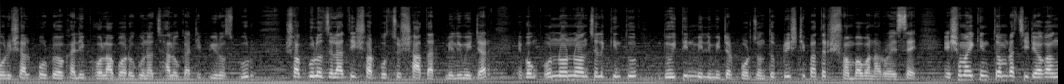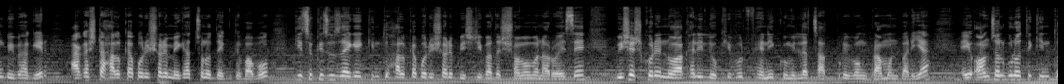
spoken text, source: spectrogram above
বরিশাল, পটুয়াখালী, ভোলা, বরগুনা, ঝালকাঠি, পিরোজপুর। সবগুলো জেলাতেই সর্বোচ্চ সাত আট মিলিমিটার এবং অন্য অন্য অঞ্চলে কিন্তু দুই তিন মিলিমিটার পর্যন্ত বৃষ্টিপাতের সম্ভাবনা রয়েছে। এ সময় কিন্তু আমরা চিটাগাং বিভাগের আকাশটা হালকা পরিসরে মেঘাচ্ছন্ন দেখতে পাবো। কিছু কিছু জায়গায় কিন্তু হালকা পরিসরে বৃষ্টিপাতের সম্ভাবনা রয়েছে। বিশেষ করে নোয়াখালী, লক্ষ্মীপুর, ফেনী, কুমিল্লা, চাঁদপুর এবং ব্রাহ্মণবাড়িয়া। এই অঞ্চলগুলোতে কিন্তু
